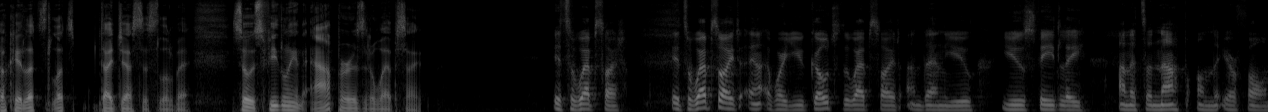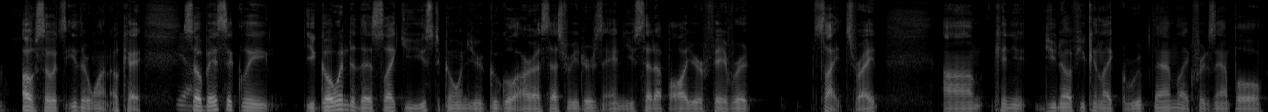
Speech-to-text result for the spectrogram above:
Okay, let's let's digest this a little bit. So is Feedly an app or is it a website? It's a website. It's a website uh, where you go to the website and then you use Feedly, and it's an app on the, your phone. Oh, so it's either one. Okay. Yeah. So basically, you go into this like you used to go into your Google RSS readers, and you set up all your favorite sites, right? Um, can you do you know if you can like group them? Like for example,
